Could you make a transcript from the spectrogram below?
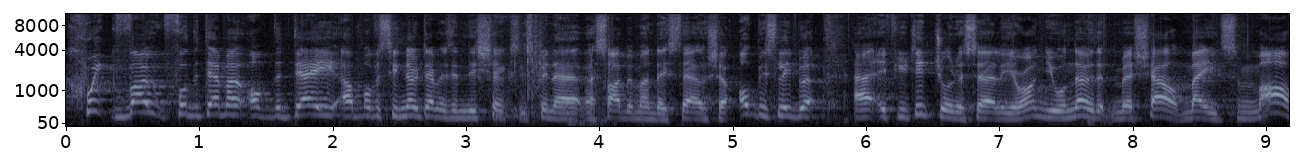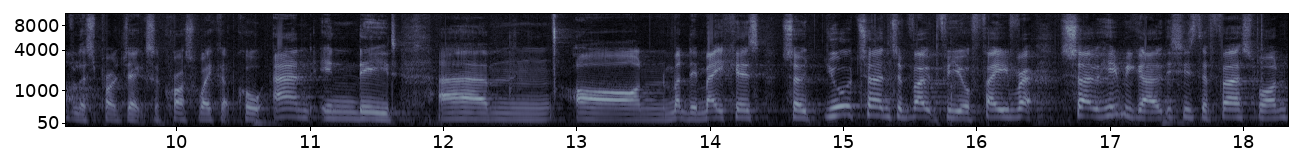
quick vote for the demo of the day. Um, obviously, no demos in this show because it's been a, a Cyber Monday sales show, obviously. But uh, if you did join us earlier on, you will know that Michelle made some marvellous projects across Wake Up Call and indeed um, on Monday Makers. So, your turn to vote for your favourite. So, here we go. This is the first one.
